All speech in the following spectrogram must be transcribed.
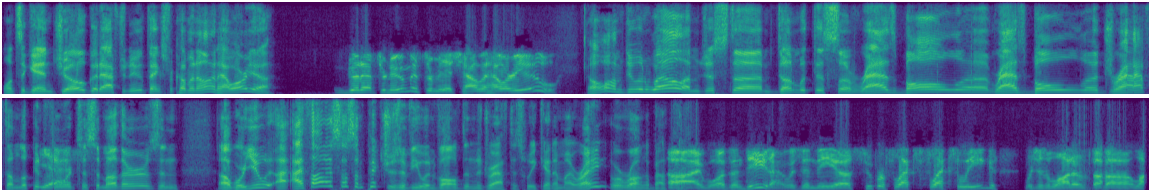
once again. Joe, good afternoon. Thanks for coming on. How are you? Good afternoon, Mr. Mitch. How the hell are you? Oh, I'm doing well. I'm just uh, done with this uh, Rasball uh, Rasbowl uh, draft. I'm looking Yes. forward to some others. And uh, were you? I-, I thought I saw some pictures of you involved in the draft this weekend. Am I right or wrong about that? I was indeed. I was in the uh, Superflex Flex League, which is a lot of uh, a lot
